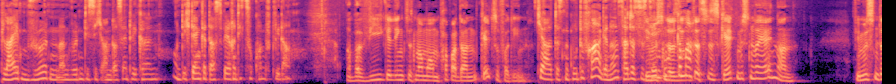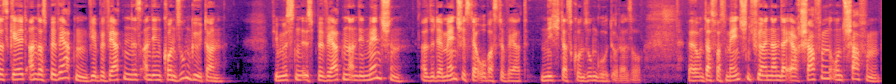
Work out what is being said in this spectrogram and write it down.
bleiben würden, dann würden die sich anders entwickeln. Und ich denke, das wäre die Zukunft wieder. Aber wie gelingt es Mama und Papa dann, Geld zu verdienen? Tja, das ist eine gute Frage. Ne? Das hat das System gut das, gemacht. Das, das Geld müssen wir ja ändern. Wir müssen das Geld anders bewerten. Wir bewerten es an den Konsumgütern. Wir müssen es bewerten an den Menschen. Also der Mensch ist der oberste Wert, nicht das Konsumgut oder so. Äh, und das, was Menschen füreinander erschaffen und schaffen,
